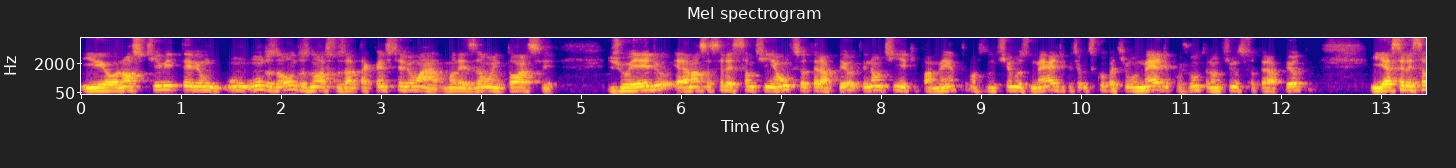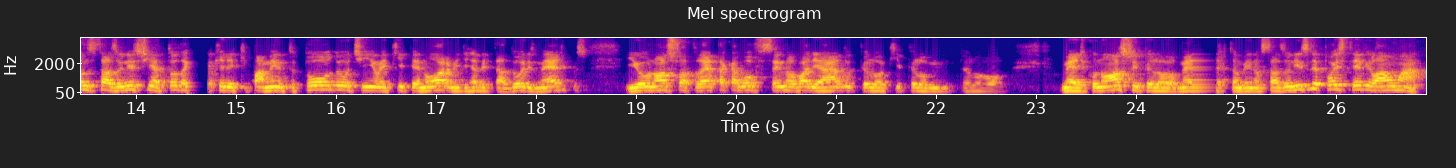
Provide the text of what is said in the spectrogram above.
e o nosso time teve um, um, um, dos, um dos nossos atacantes teve uma, uma lesão em torce joelho, e a nossa seleção tinha um fisioterapeuta e não tinha equipamento, nós não tínhamos médico, desculpa, tinha um médico junto, não tínhamos fisioterapeuta, e a seleção dos Estados Unidos tinha todo aquele equipamento todo, tinha uma equipe enorme de reabilitadores médicos, e o nosso atleta acabou sendo avaliado pelo, aqui, pelo, pelo médico nosso e pelo médico também nos Estados Unidos. Depois teve lá uma,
